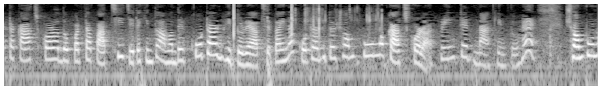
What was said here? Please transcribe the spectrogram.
একটা কাজ করা দোপাট্টা পাচ্ছি, যেটা কিন্তু আমাদের কোটার ভিতরে আছে, তাই না? কোটার ভিতরে সম্পূর্ণ কাজ করা প্রিন্টেড না কিন্তু হ্যাঁ? সম্পূর্ণ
